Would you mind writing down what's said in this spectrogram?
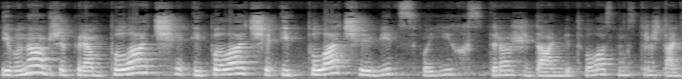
І вона вже прям плаче і плаче і плаче від своїх страждань, від власних страждань.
